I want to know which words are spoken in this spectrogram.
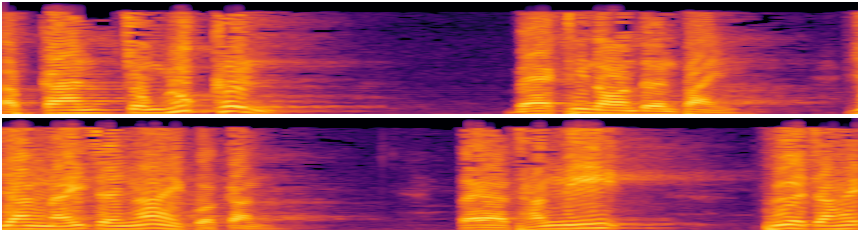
กับการจงลุกขึ้น แบกที่นอนเดินไป อย่างไหนจะง่ายกว่ากัน แต่ทั้งนี้เพื่อจะให้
